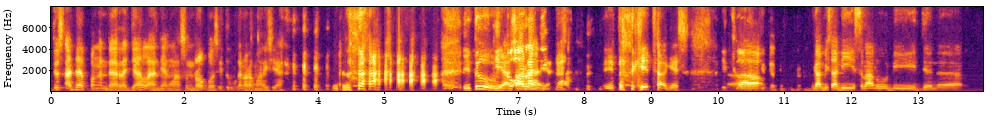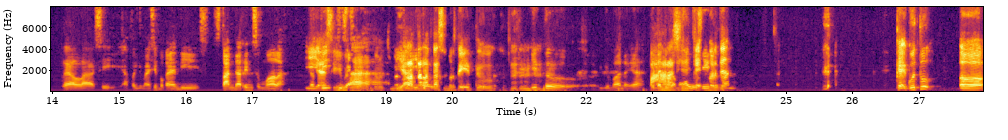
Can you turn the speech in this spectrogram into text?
terus ada pengendara jalan yang langsung robos, itu bukan orang Malaysia. itu itu biasanya orang ya. itu kita guys itu Ah, orang kita. nggak bisa di selalu di relasi apa gimana sih pokoknya di standarin semua lah Iya tapi- sih, betul, ya. Cuma ya, rata-rata seperti itu. Itu gimana ya kita Parah juga sih, malu kayak sih. cuman- kayak gue tuh eh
